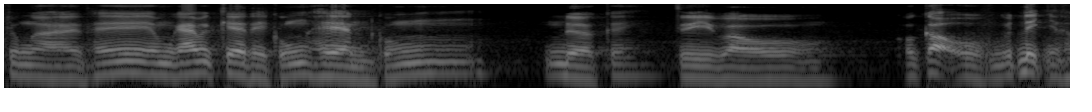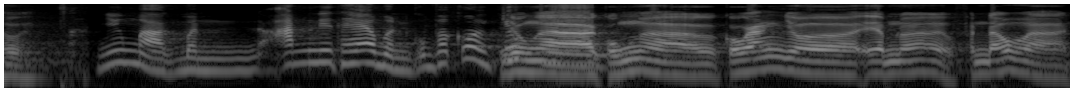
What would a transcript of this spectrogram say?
Chung là thấy em gái bên kia thì cũng hiền cũng cũng được ấy. Tùy vào có cậu quyết định vậy thôi. Nhưng mà mình anh đi theo mình cũng phải có một chút là gì. cũng à, cố gắng cho em nó phấn đấu và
